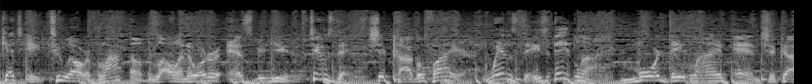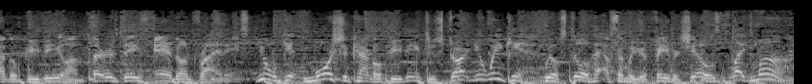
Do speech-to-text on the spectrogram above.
Catch a two-hour block of Law and Order SVU. Tuesdays, Chicago Fire. Wednesdays, Dateline. More Dateline and Chicago PD on Thursdays and on Fridays. You'll get more Chicago PD to start your weekend. We'll still have some of your favorite shows like Mom,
